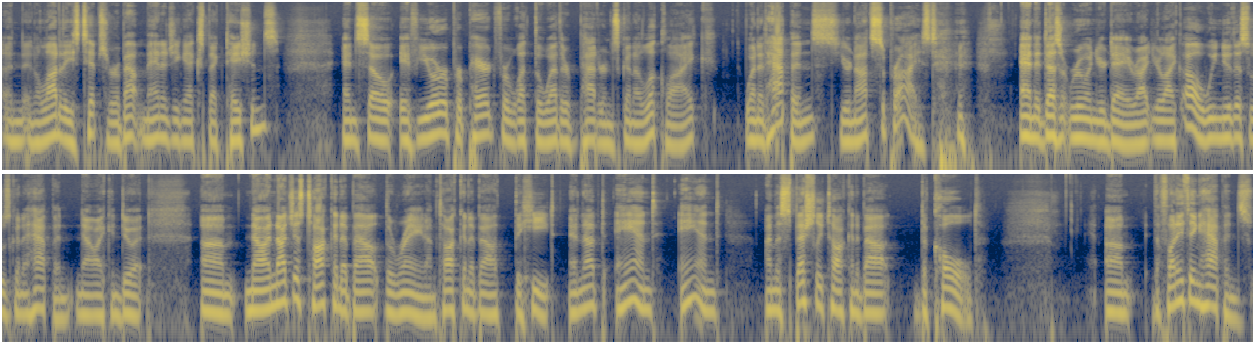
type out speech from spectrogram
and, and a lot of these tips are about managing expectations. And so, if you're prepared for what the weather pattern's going to look like, when it happens, you're not surprised. and it doesn't ruin your day, right? You're like, oh, we knew this was going to happen. Now I can do it. Um, now I'm not just talking about the rain. I'm talking about the heat, and not and and I'm especially talking about the cold. Um, the funny thing happens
